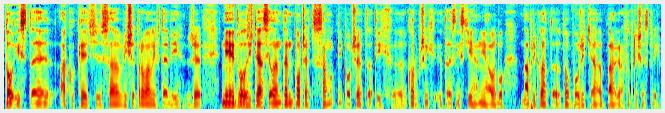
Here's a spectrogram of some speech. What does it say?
to isté, ako keď sa vyšetrovali vtedy. Že nie je dôležité asi len ten počet, samotný počet tých e, korupčných trestných stíhaní, alebo napríklad toho použitia paragrafu 363.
